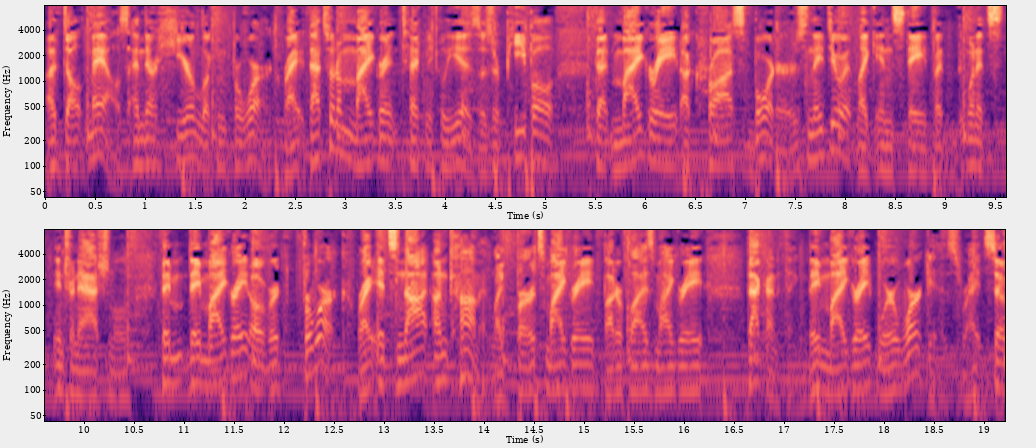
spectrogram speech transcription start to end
Adult males, and they're here looking for work. Right. That's what a migrant technically is. Those are people that migrate across borders, and they do it like in state, but when it's international, they they migrate over for work. Right. It's not uncommon. Like birds migrate, butterflies migrate, that kind of thing. They migrate where work is. Right. So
